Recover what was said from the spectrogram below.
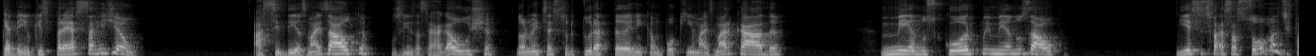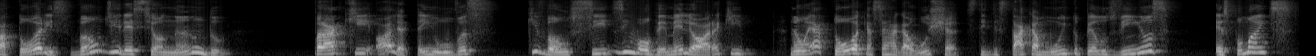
Que é bem o que expressa essa região. Acidez mais alta, os vinhos da Serra Gaúcha. Normalmente essa estrutura tânica um pouquinho mais marcada. Menos corpo e menos álcool. E esses, essas somas de fatores vão direcionando para que, olha, tem uvas que vão se desenvolver melhor aqui. Não é à toa que a Serra Gaúcha se destaca muito pelos vinhos espumantes.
